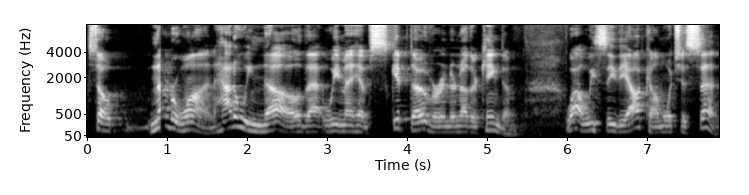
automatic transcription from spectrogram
So, number one, how do we know that we may have skipped over into another kingdom? Well, we see the outcome, which is sin.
